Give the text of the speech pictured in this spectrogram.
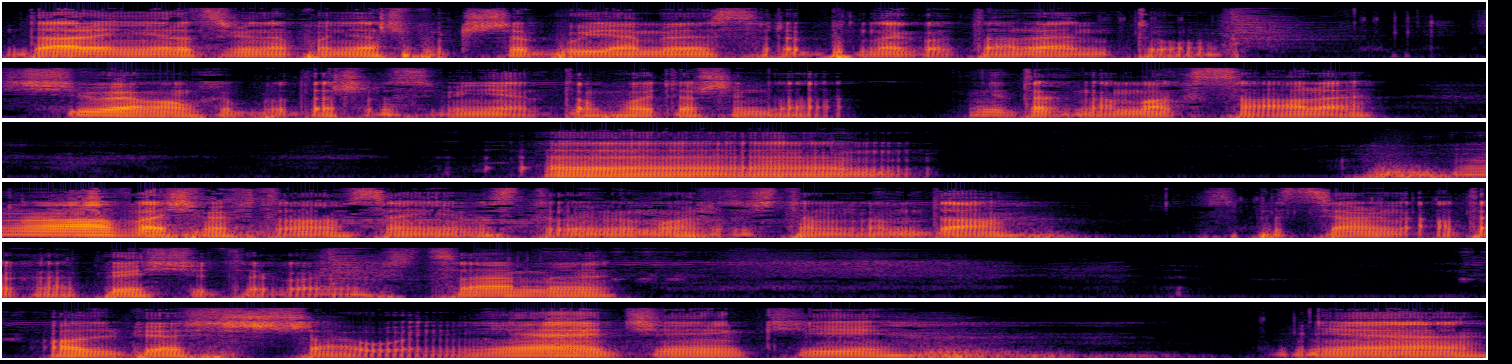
Dalej nie rozwinę, ponieważ potrzebujemy srebrnego talentu. Siłę mam chyba też rozwiniętą, chociaż nie, na, nie tak na maksa, ale... Ehm... No, weźmy w to, zainwestujmy, może coś tam nam da. Specjalny atak na pięści, tego nie chcemy. Odbijać strzały. Nie, dzięki. Nie.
